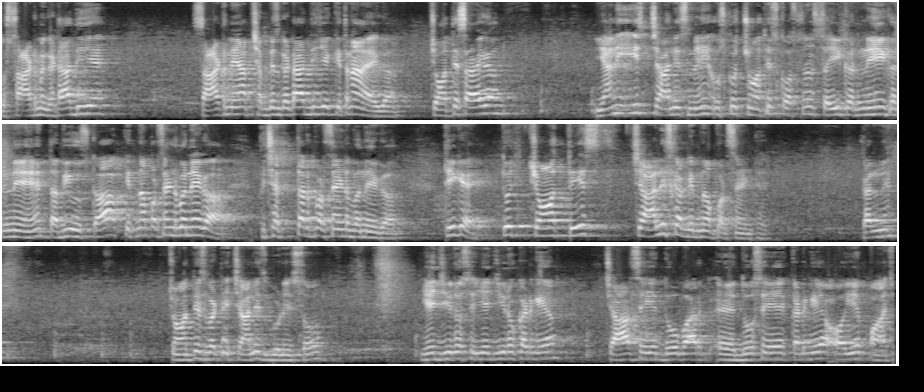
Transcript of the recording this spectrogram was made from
तो साठ में घटा दीजिए साठ में आप छब्बीस घटा दीजिए, कितना आएगा? चौंतीस आएगा। यानी इस चालीस में उसको चौंतीस क्वेश्चन सही करने ही करने हैं, तभी उसका कितना परसेंट बनेगा? पिछहत्तर परसेंट बनेगा। ठीक है? तो चौंतीस, चालीस का कितना परसेंट है? कर लें। चौंतीस बटे चालीस गुणे सौ। ये ज़ीरो से ये ज़ीरो कट गया। चार से ये दो बार दो से ये कट गया और ये पाँच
